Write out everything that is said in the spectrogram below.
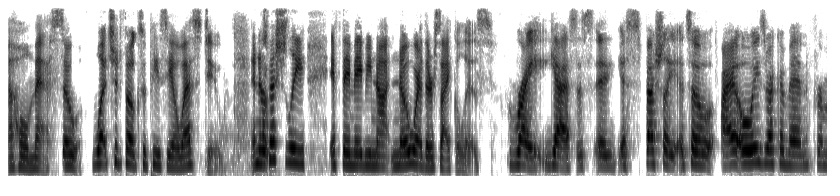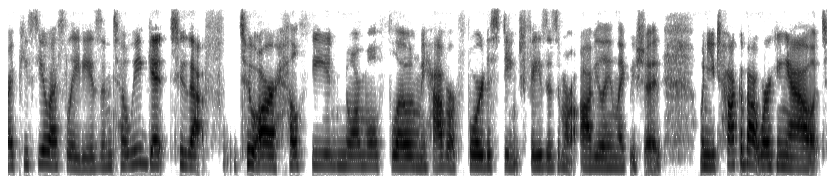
a whole mess. So what should folks with PCOS do? And especially if they maybe not know where their cycle is. Right. Yes. Especially. So I always recommend for my PCOS ladies until we get to that, to our healthy, normal flow and we have our four distinct phases and we're ovulating like we should. When you talk about working out,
